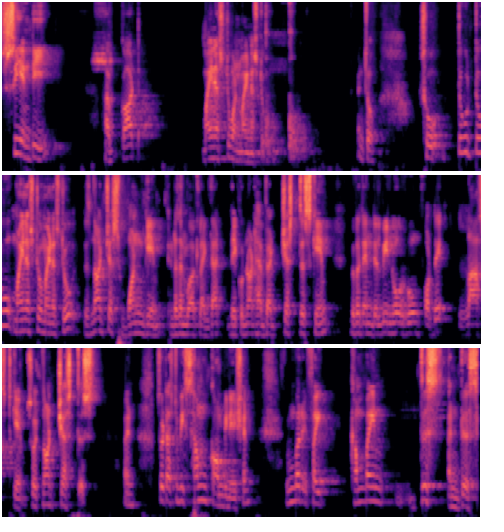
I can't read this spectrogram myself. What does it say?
C and D have got minus 2 and minus 2. And so, so 2, 2, minus 2, minus 2 is not just one game. It doesn't work like that. They could not have that just this game because then there'll be no room for the last game. So it's not just this. And so it has to be some combination. Remember, if I combine this and this,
